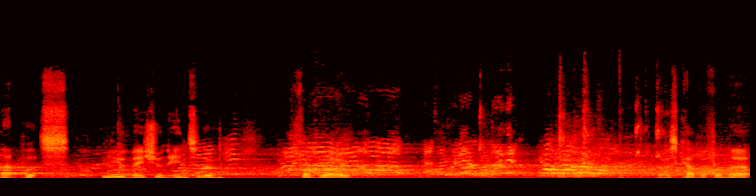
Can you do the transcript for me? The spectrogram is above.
That puts Liu Meishun into the front row. Nice cover from her.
